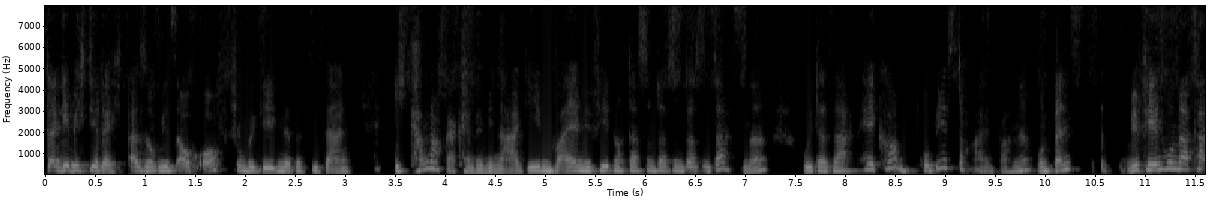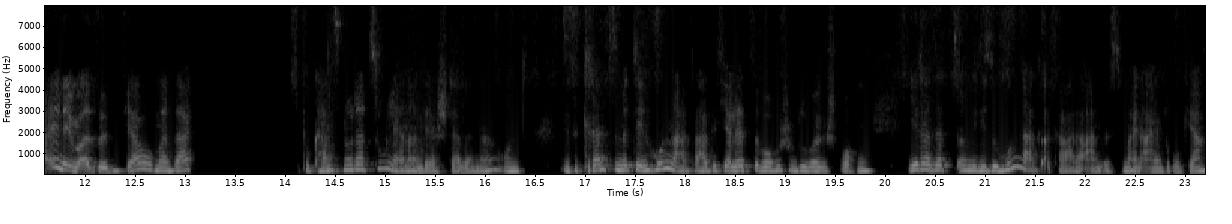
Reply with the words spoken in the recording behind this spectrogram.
da gebe ich dir recht. Also mir ist auch oft schon begegnet, dass sie sagen, ich kann doch gar kein Webinar geben, weil mir fehlt noch das und das und das und das, ne? Wo ich da sagt, hey komm, probier's doch einfach, ne? Und wenn es, mir fehlen 100 Teilnehmer sind, ja, wo man sagt, du kannst nur dazulernen an der Stelle, ne? Und diese Grenze mit den 100, da hatte ich ja letzte Woche schon drüber gesprochen. Jeder setzt irgendwie diese 100 gerade an, ist mein Eindruck, ja?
